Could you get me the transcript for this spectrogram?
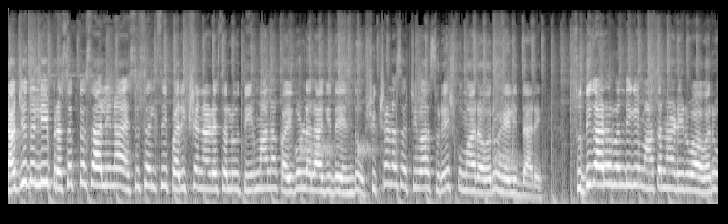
ರಾಜ್ಯದಲ್ಲಿ ಪ್ರಸಕ್ತ ಸಾಲಿನ ಎಸ್ಎಸ್ಎಲ್ಸಿ ಪರೀಕ್ಷೆ ನಡೆಸಲು ತೀರ್ಮಾನ ಕೈಗೊಳ್ಳಲಾಗಿದೆ ಎಂದು ಶಿಕ್ಷಣ ಸಚಿವ ಸುರೇಶ್ ಕುಮಾರ್ ಅವರು ಹೇಳಿದ್ದಾರೆ. ಸುದ್ದಿಗಾರರೊಂದಿಗೆ ಮಾತನಾಡಿರುವ ಅವರು,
